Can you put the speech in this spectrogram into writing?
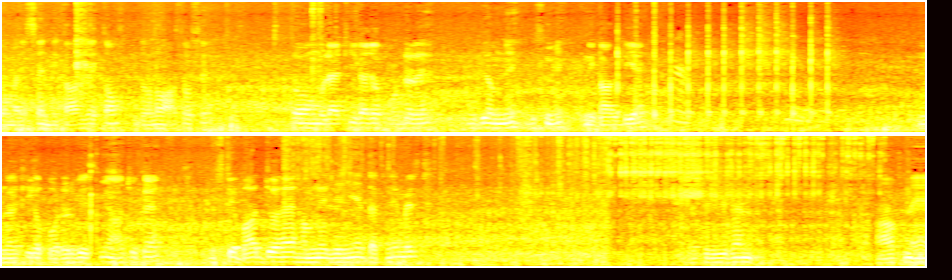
तो मैं इसे निकाल लेता हूँ दोनों हाथों से। तो मुलैठी का जो पाउडर है, वो भी हमने इसमें निकाल दिया है। मुलैठी का पाउडर भी इसमें आ चुका है। उसके बाद जो है, हमने लेनी है दखनी मिर्च। तकरीबन आपने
